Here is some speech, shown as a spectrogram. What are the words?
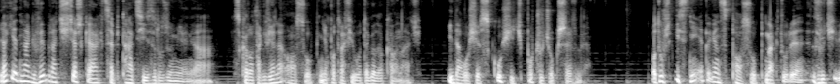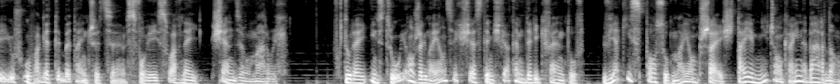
Jak jednak wybrać ścieżkę akceptacji i zrozumienia, skoro tak wiele osób nie potrafiło tego dokonać i dało się skusić poczuciu krzywdy? Otóż istnieje pewien sposób, na który zwrócili już uwagę Tybetańczycy w swojej sławnej Księdze Umarłych, w której instruują żegnających się z tym światem delikwentów, w jaki sposób mają przejść tajemniczą krainę Bardą,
